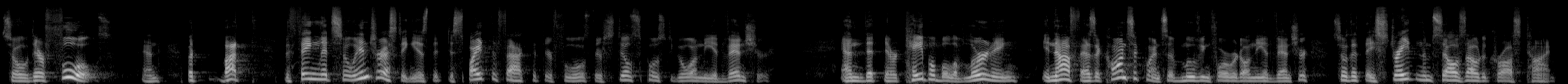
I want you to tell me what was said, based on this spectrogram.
So they're fools. And but but the thing that's so interesting is that despite the fact that they're fools they're still supposed to go on the adventure and that they're capable of learning enough as a consequence of moving forward on the adventure so that they straighten themselves out across time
